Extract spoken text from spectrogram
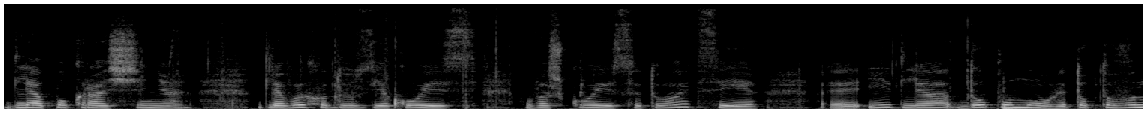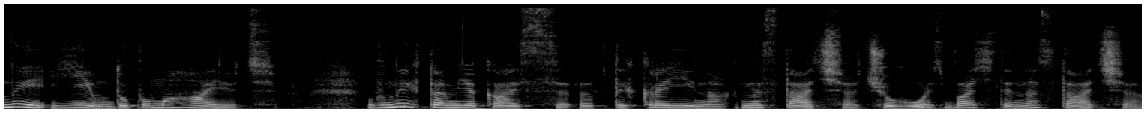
для покращення, для виходу з якоїсь важкої ситуації е, і для допомоги. Тобто вони їм допомагають. В них там якась е, в тих країнах нестача чогось, бачите, нестача.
